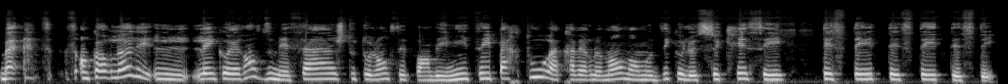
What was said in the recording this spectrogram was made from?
Ben, encore là, l'incohérence du message tout au long de cette pandémie, tu sais, partout à travers le monde, on nous dit que le secret, c'est tester, tester, tester.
